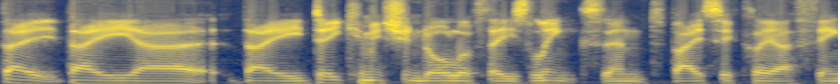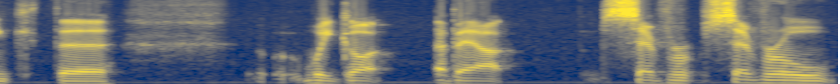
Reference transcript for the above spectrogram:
they they uh, they decommissioned all of these links, and basically, I think the we got about several several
